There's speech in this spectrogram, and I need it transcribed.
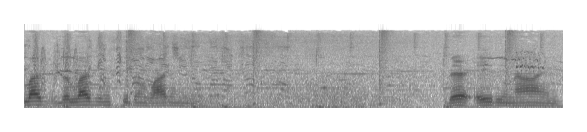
The legends keep inviting me. They're 89.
